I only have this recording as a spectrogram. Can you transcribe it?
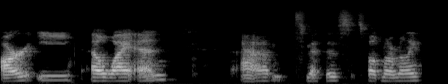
R E L Y N. Um, Smith is spelled normally.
